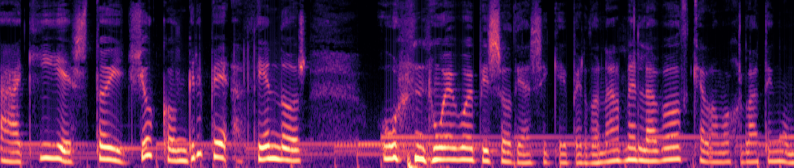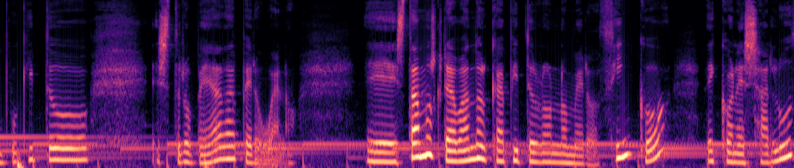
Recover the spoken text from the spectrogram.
aquí estoy yo con gripe haciéndoos un nuevo episodio, así que perdonadme la voz que a lo mejor la tengo un poquito estropeada, pero bueno. Eh, estamos grabando el capítulo número 5 de Conesalud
